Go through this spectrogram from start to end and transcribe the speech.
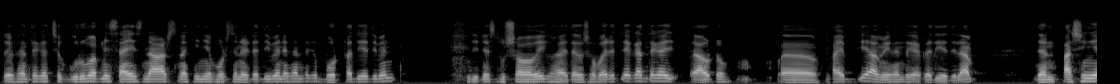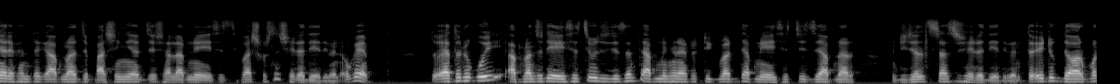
তো এখান থেকে হচ্ছে গ্রুপ আপনি সায়েন্স না আর্টস না কি নিয়ে পড়ছেন এটা দিবেন, এখান থেকে বোর্ডটা দিয়ে দিবেন। দিনাজপুর স্বাভাবিক, হয়ে থাকে সবাই তো এখান থেকে আউট অফ ফাইভ দিয়ে আমি এখান থেকে একটা দিয়ে দিলাম। দেন পাসিং ইয়ার এখান থেকে আপনার যে পাসিং ইয়ার যে সালে আপনি এসএসসি পাস করছেন, সেটা দিয়ে দিবেন ওকে তো এতটুকুই। আপনার যদি এইচএসসিও দিতেছেন তো আপনি এখানে একটা টিক মার্ক দিয়ে আপনি এইচএসসি যে আপনার ডিটেলসটা আছে, সেটা দিয়ে দিবেন। তো এইটুকু দেওয়ার পর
